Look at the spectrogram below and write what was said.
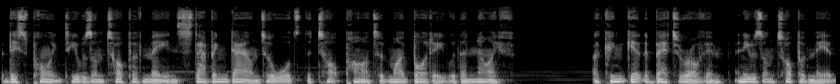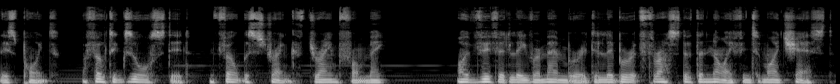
At this point, he was on top of me and stabbing down towards the top part of my body with a knife. I couldn't get the better of him, and he was on top of me at this point. I felt exhausted and felt the strength drain from me. I vividly remember a deliberate thrust of the knife into my chest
